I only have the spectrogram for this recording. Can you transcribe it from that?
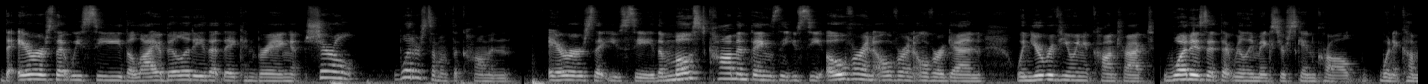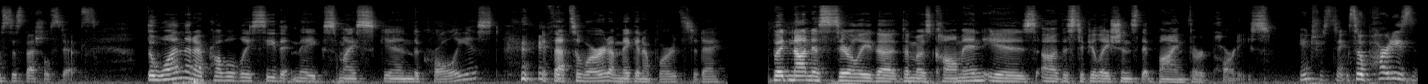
the errors that we see the liability that they can bring. Cheryl what are some of the common errors that you see, the most common things that you see over and over and over again when you're reviewing a contract, what is it that really makes your skin crawl when it comes to special stips? The one that I probably see that makes my skin the crawliest, if that's a word, I'm making up words today, but not necessarily the, the most common, is uh, the stipulations that bind third parties. Interesting. So parties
